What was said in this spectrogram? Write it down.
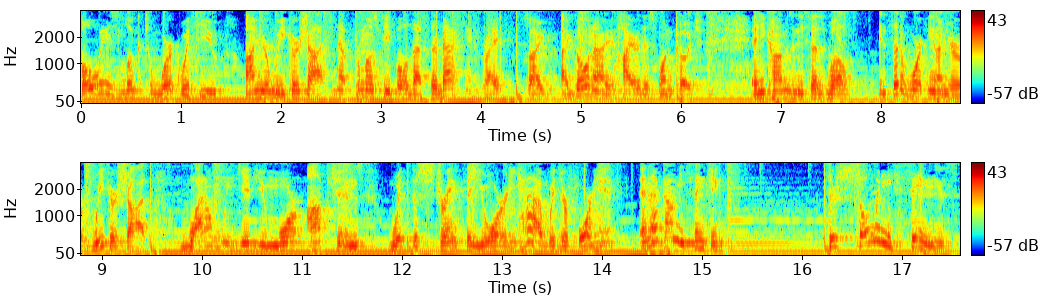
always look to work with you on your weaker shot. Now, for most people, that's their backhand, right? So I, I go and I hire this one coach, and he comes and he says, Well, instead of working on your weaker shot, why don't we give you more options with the strength that you already have with your forehand? And that got me thinking. There's so many things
